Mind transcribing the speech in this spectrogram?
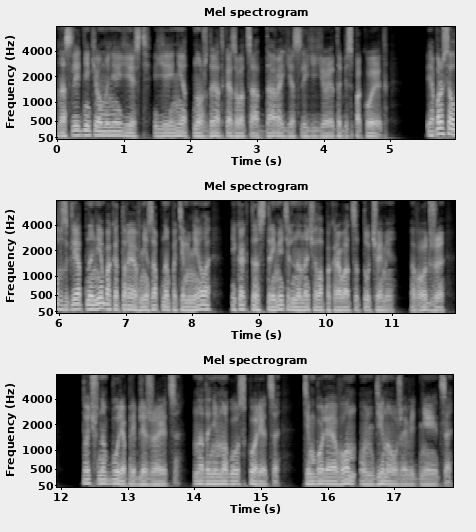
Наследники у меня есть, ей нет нужды отказываться от дара, если ее это беспокоит. Я бросил взгляд на небо, которое внезапно потемнело и как-то стремительно начало покрываться тучами. Вот же, точно буря приближается. Надо немного ускориться. Тем более вон Ундина уже виднеется.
